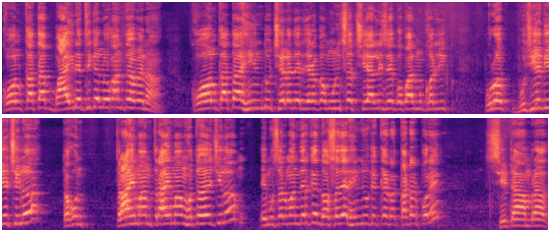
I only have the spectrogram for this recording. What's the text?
কলকাতা বাইরে থেকে লোক আনতে হবে না। কলকাতা হিন্দু ছেলেদের যেরকম উনিশশো ছিয়াল্লিশে গোপাল মুখার্জি পুরো বুঝিয়ে দিয়েছিল, তখন ত্রাইমাম ত্রাইমাম হতে হয়েছিল। এই মুসলমানদেরকে দশ হাজার হিন্দুকে কাটা- কাটার পরে সেটা আমরা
